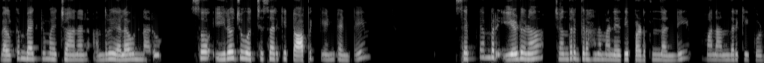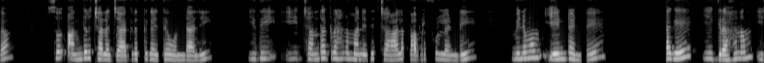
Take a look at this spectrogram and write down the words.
Welcome back to my channel. అందరూ ఎలా ఉన్నారు? సో ఈరోజు వచ్చేసరికి టాపిక్ ఏంటంటే సెప్టెంబర్ ఏడున చంద్రగ్రహణం అనేది పడుతుందండి మనందరికీ కూడా. సో అందరూ చాలా జాగ్రత్తగా అయితే ఉండాలి. ఇది ఈ చంద్రగ్రహణం అనేది చాలా పవర్ఫుల్ అండి. మినిమం ఏంటంటే అలాగే ఈ గ్రహణం ఈ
